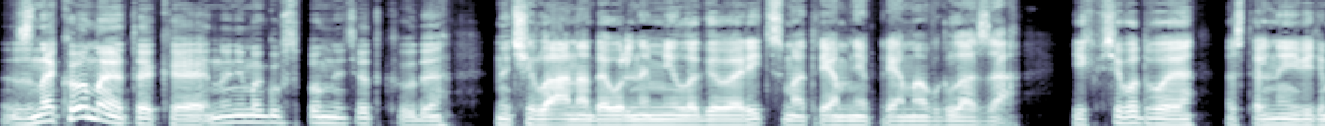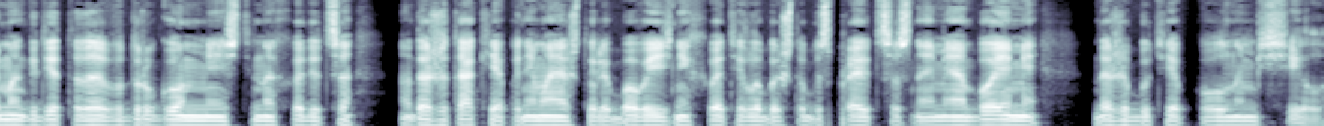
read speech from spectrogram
Знакомая такая, но не могу вспомнить откуда. Начала она довольно мило говорить, смотря мне прямо в глаза. Их всего двое, остальные, видимо, где-то в другом месте находятся. Но даже так я понимаю, что любого из них хватило бы, чтобы справиться с нами обоими, даже будь я полным сил.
